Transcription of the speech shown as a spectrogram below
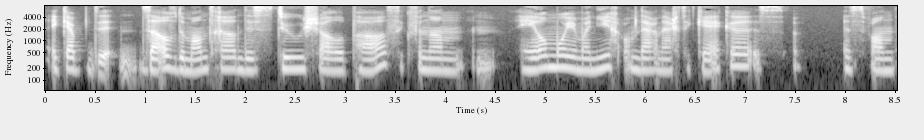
ik heb dezelfde mantra, this too shall pass. Ik vind dat een heel mooie manier om daar naar te kijken. Is, is van,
